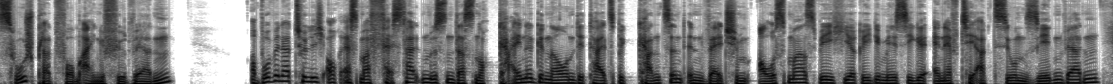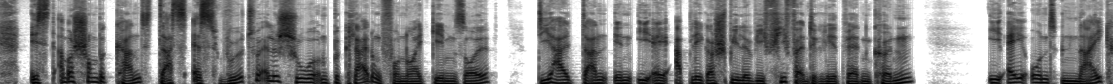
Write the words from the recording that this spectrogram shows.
Swoosh-Plattform eingeführt werden. Obwohl wir natürlich auch erstmal festhalten müssen, dass noch keine genauen Details bekannt sind, in welchem Ausmaß wir hier regelmäßige NFT-Aktionen sehen werden, ist aber schon bekannt, dass es virtuelle Schuhe und Bekleidung von Nike geben soll, die halt dann in EA-Ablegerspiele wie FIFA integriert werden können. EA und Nike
